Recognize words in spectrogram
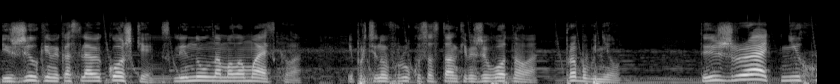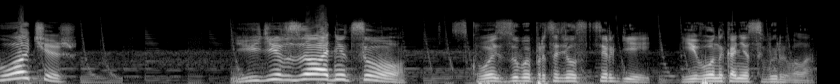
и жилками костлявой кошки, взглянул на Маломайского и, протянув руку с останками животного, пробубнил. «Ты жрать не хочешь?» «Иди в задницу!» Сквозь зубы процедил Сергей, его наконец вырвало.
